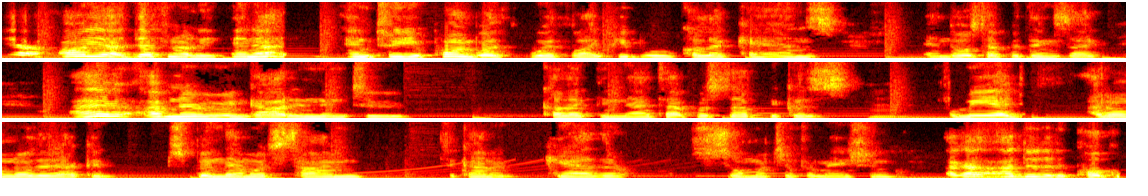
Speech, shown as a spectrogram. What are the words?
Yeah. Oh yeah, definitely. And I, and to your point with with like people who collect cans and those type of things, like I I've never even gotten into collecting that type of stuff because Hmm. for me, I just, I don't know that I could spend that much time to kind of gather so much information. Like I, I do the Coca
